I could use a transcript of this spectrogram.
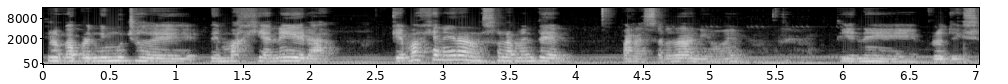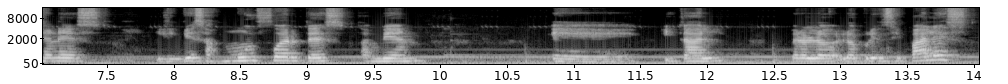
creo que aprendí mucho de, magia negra. Que magia negra no es solamente para hacer daño, ¿eh? tiene protecciones y limpiezas muy fuertes también eh, y tal. Pero lo, principal es,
